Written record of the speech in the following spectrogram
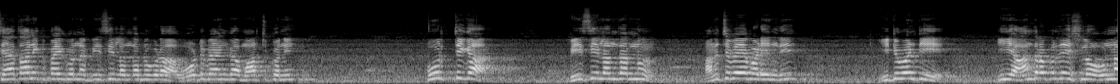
శాతానికి పైగా ఉన్న బీసీలందరినీ కూడా ఓటు బ్యాంక్గా మార్చుకొని పూర్తిగా బీసీలందరినూ అణచివేయబడింది. ఇటువంటి ఈ ఆంధ్రప్రదేశ్లో ఉన్న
